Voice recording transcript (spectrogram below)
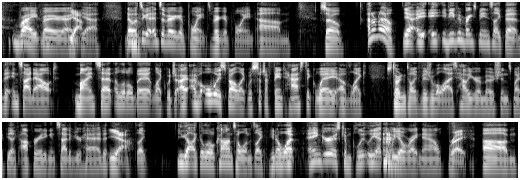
Right, right, right. Yeah. Yeah. No, it's a good, it's a very good point. It's a very good point. Um, so I don't know. Yeah, it, it it even brings me into like the the inside out mindset a little bit, like which I, I've always felt like was such a fantastic way of like starting to like visualize how your emotions might be like operating inside of your head. Yeah. Like you got like the little console and it's like, you know what? Anger is completely at the wheel right now. right, Um,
